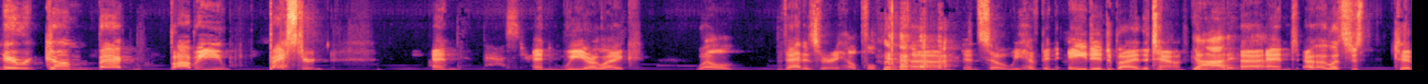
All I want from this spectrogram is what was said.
never come back bobby you bastard and Bastard. and we are like well that is very helpful um, and so we have been aided by the town Got it. uh, got and uh, let's just to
